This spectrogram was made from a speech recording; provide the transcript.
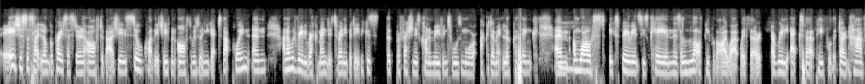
it's just a slightly longer process doing it after, but actually it's still quite the achievement afterwards when you get to that. And and I would really recommend it to anybody because the profession is kind of moving towards a more academic look, I think. Um, mm. And whilst experience is key, and there's a lot of people that I work with that are, are really expert people that don't have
